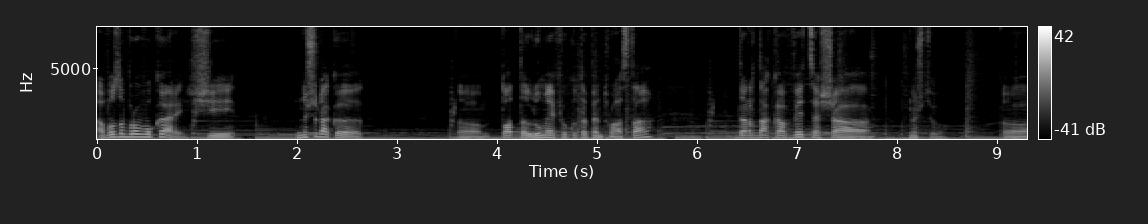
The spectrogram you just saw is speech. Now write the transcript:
A fost o provocare și nu știu dacă Uh, toată lumea e făcută pentru asta, dar dacă aveți așa, nu știu, uh,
